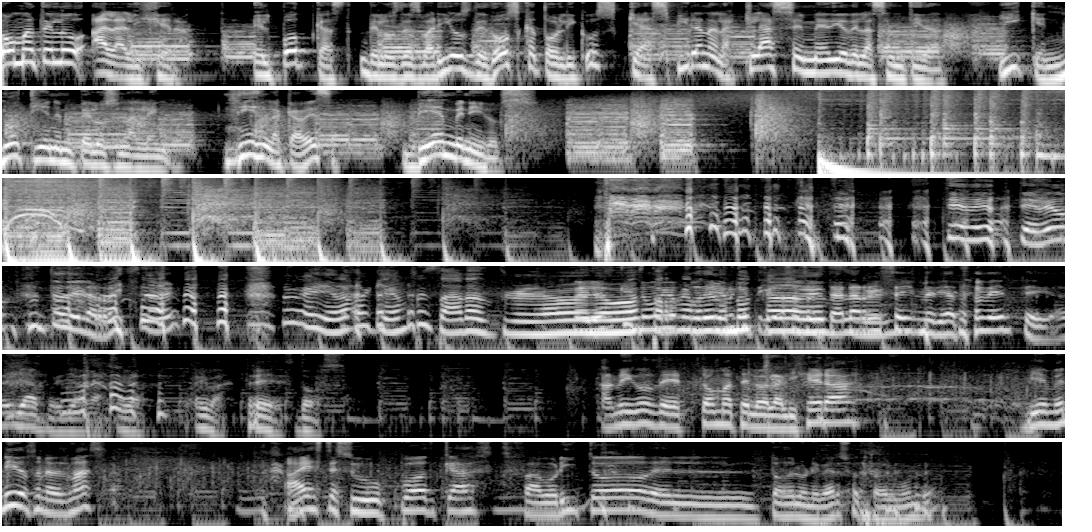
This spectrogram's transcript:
Tómatelo a la ligera. El podcast de los desvaríos de dos católicos que aspiran a la clase media de la santidad y que no tienen pelos en la lengua, ni en la cabeza. Bienvenidos. Te veo, te veo punto de la risa, ¿eh? Güey, era para que empezaras, güey. Pero es que no voy a poder riendo ibas a vez. la güey. risa inmediatamente. Ya, pues, ya va, ahí va. Ahí va. Tres, dos. Amigos de Tómatelo a la ligera, bienvenidos una vez más a este su podcast favorito del todo el universo, de todo el mundo.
